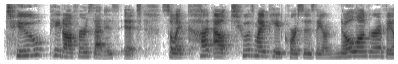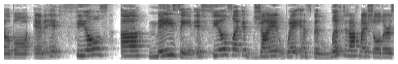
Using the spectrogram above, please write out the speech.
two paid offers. That is it. So I cut out two of my paid courses. They are no longer available and it feels amazing. It feels like a giant weight has been lifted off my shoulders.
